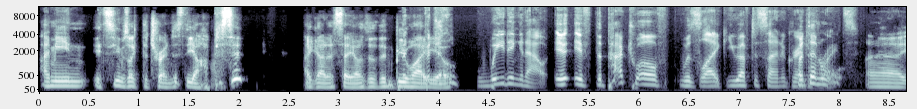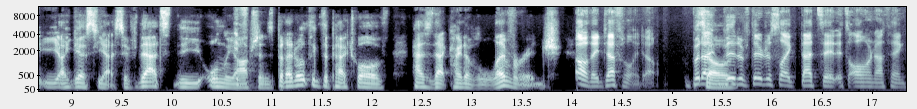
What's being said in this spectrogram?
I mean, it seems like the trend is the opposite. I gotta say, other than BYU. waiting it out. If, if the Pac-12 was like, you have to sign a grant but then, of rights. uh, yeah, I guess yes, if that's the only If- options. But I don't think the Pac-12 has that kind of leverage. Oh, they definitely don't. But, So- I, but if they're just like, that's it, it's all or nothing.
